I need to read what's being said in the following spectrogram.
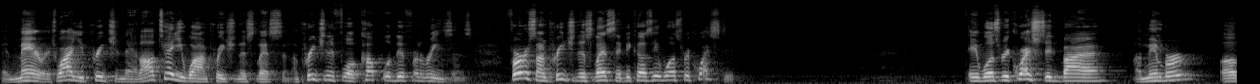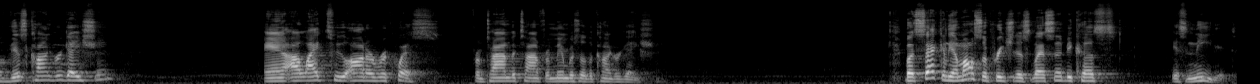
and marriage? Why are you preaching that? I'll tell you why I'm preaching this lesson. I'm preaching it for a couple of different reasons. First, I'm preaching this lesson because it was requested. It was requested by a member of this congregation, and I like to honor requests from time to time from members of the congregation. But secondly, I'm also preaching this lesson because it's needed.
